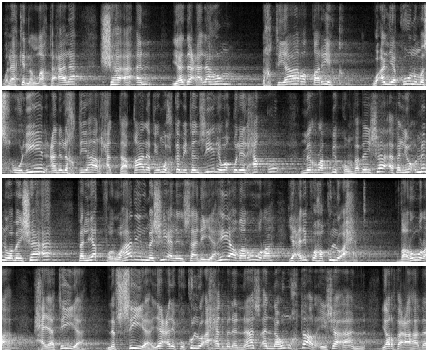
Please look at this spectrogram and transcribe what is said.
ولكن الله تعالى شاء أن يدع لهم اختيار الطريق وأن يكونوا مسؤولين عن الاختيار حتى قال في محكم تنزيله وقل الحق من ربكم فمن شاء فليؤمن ومن شاء فليكفر وهذه المشيئة الإنسانية هي ضرورة يعرفها كل أحد ضرورة حياتية نفسية يعرف كل أحد من الناس أنه مختار إن شاء أن يرفع هذا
